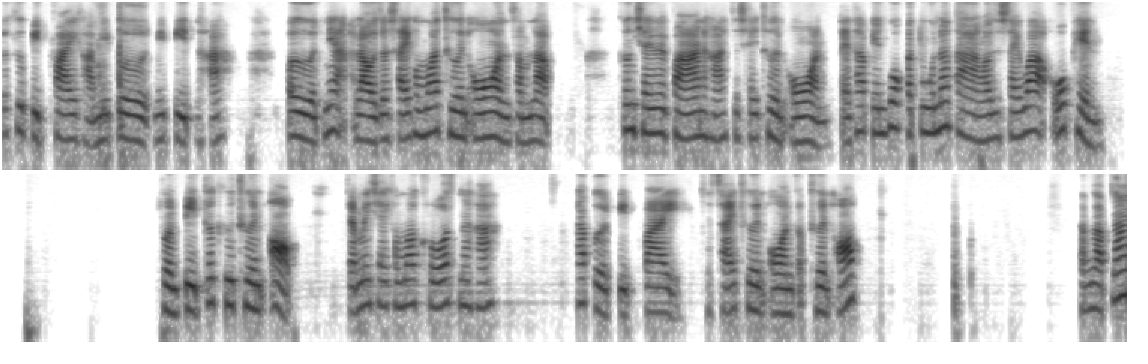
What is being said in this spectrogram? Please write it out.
ก็คือปิดไฟค่ะ มีเปิด มีปิดนะคะ เปิดเนี่ย เราจะใช้คำว่า turn on สำหรับเครื่องใช้ไฟฟ้านะคะ จะใช้ turn on แต่ถ้าเป็นพวกประตูหน้าต่างเราจะใช้ว่า open ส่วนปิดก็คือ turn off จะไม่ใช้คำว่า close นะคะ ถ้าเปิดปิดไฟจะใช้ turn on กับ turn off สำหรับหน้า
